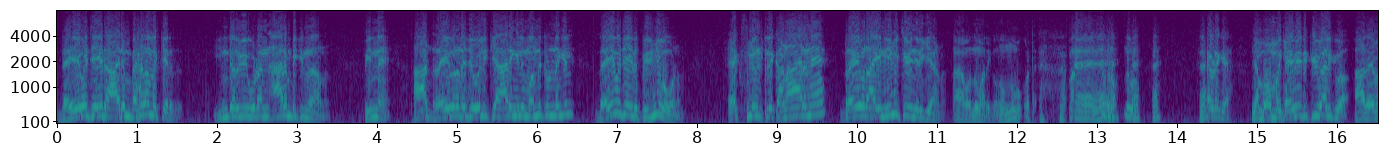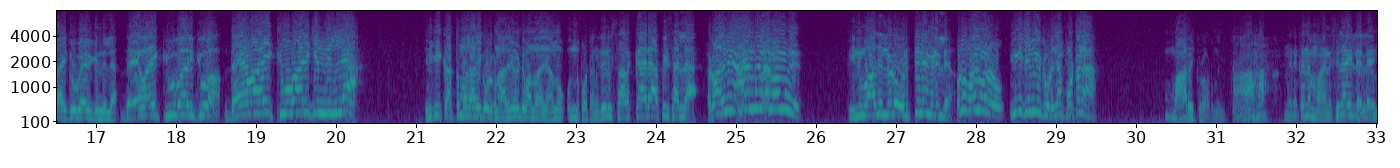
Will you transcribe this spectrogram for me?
ദയവ് ചെയ്ത് ആരും ബഹളം വെക്കരുത്. ഇന്റർവ്യൂ ഉടൻ ആരംഭിക്കുന്നതാണ്. പിന്നെ ആ ഡ്രൈവറുടെ ജോലിക്ക് ആരെങ്കിലും വന്നിട്ടുണ്ടെങ്കിൽ ദയവ് ചെയ്ത് പിരിഞ്ഞു പോകണം. എക്സ് മിലിറ്ററി കണാരനെ ഡ്രൈവറായി നിയമിച്ചു കഴിഞ്ഞിരിക്കുകയാണ്. ആ ഒന്ന് മാറിക്കോ ഒന്ന് പോക്കോട്ടെ. എവിടേക്കാ? ഞാൻ ബോംബെ ദയവായി ക്യൂ പാലിക്കുക ആ ദയവായി ക്യൂ പാലിക്കുന്നില്ല. ദയവായി ക്യൂ പാലിക്കുക ദയവായി ക്യൂ പാലിക്കുന്നില്ല. എനിക്ക് കത്ത് മലയാളി കൊടുക്കണം. അതിനുവേണ്ടി വന്നതാ. ഞാൻ ഒന്ന് പോട്ടെ. ഇതൊരു സർക്കാർ ഓഫീസ് അല്ല. എടോ അതിന് ഞാൻ എന്ത് വേണമെന്ന്? പിൻവാതിലൂടെ ഒരുത്തിനെയും വിടില്ല. എനിക്ക് ചെവി കിട്ടൂടെ. ഞാൻ പൊട്ടനാ. മാറിക്കോളൂ നിനക്ക് നിനക്കെന്നെ മനസ്സിലായില്ലല്ലേ.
